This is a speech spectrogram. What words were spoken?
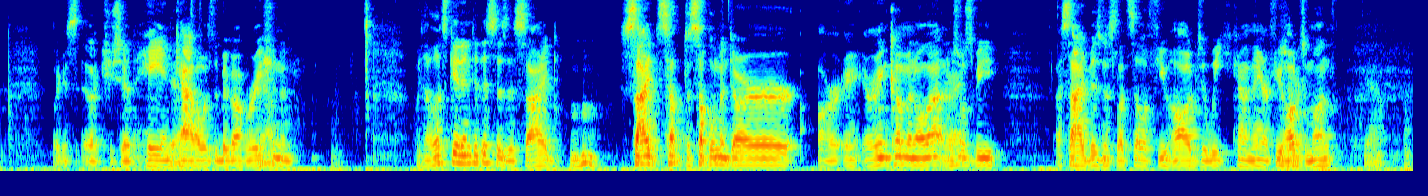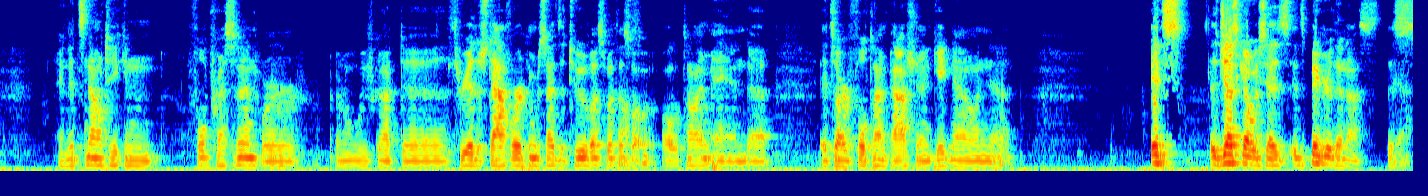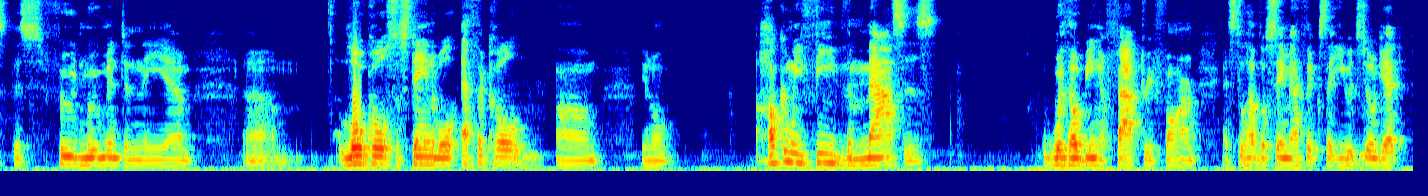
like I said, like she said, hay and Yeah. cattle was the big operation, Yeah. and we thought let's get into this as a side Mm-hmm. side sup- to supplement our our our income and all that. And It's Right. supposed to be a side business. Let's sell a few hogs a week, kind of thing, or a few hogs a month. yeah. and it's now taken full precedent where you know we've got uh, three other staff working besides the two of us with us all, all the time and uh, it's our full-time passion and gig now and Yeah. it's Jessica always says it's bigger than us this this food movement and the um, um, local sustainable ethical um, you know how can we feed the masses without being a factory farm and still have those same ethics that you would still get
